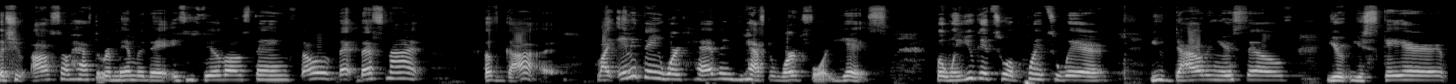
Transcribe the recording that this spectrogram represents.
but you also have to remember that if you feel those things those that that's not of god like anything worth having you have to work for it yes but when you get to a point to where you doubting yourself, you're you're scared,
